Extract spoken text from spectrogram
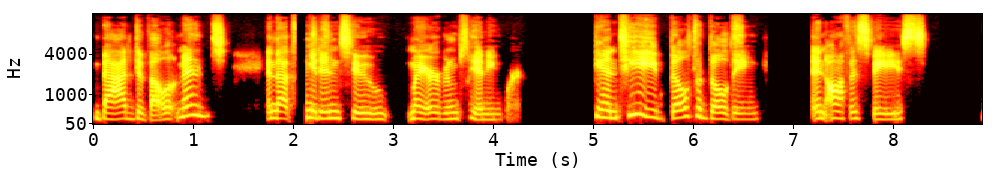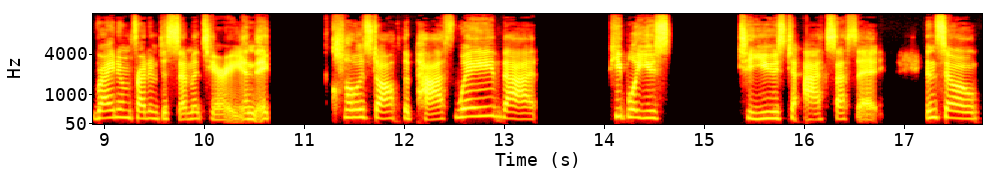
bad development. And that's it into my urban planning work. AT&T built a building, an office space right in front of the cemetery and it closed off the pathway that people used to use to access it. And so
